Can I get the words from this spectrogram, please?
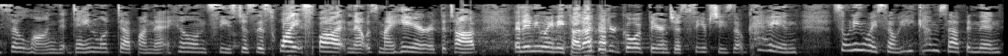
so long that Dane looked up on that hill and sees just this white spot and that was my hair at the top. And anyway, and he thought, I better go up there and just see if she's okay. And so anyway, so he comes up and then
